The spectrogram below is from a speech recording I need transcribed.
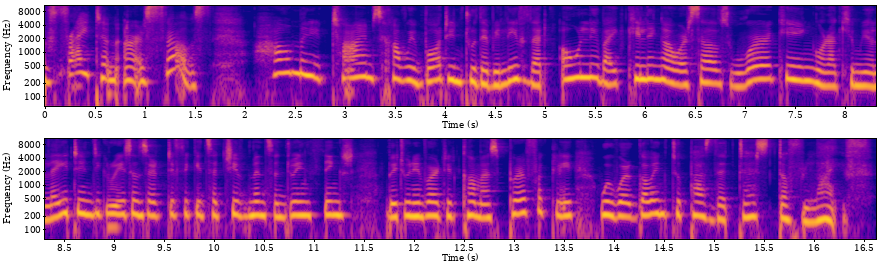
to frighten ourselves. How many times have we bought into the belief that only by killing ourselves working or accumulating degrees and certificates, achievements, and doing things between inverted commas perfectly, we were going to pass the test of life?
